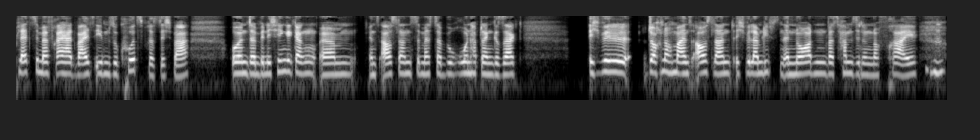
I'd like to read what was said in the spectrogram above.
Plätze mehr frei hat, weil es eben so kurzfristig war. Und dann bin ich hingegangen ähm, ins Auslandssemesterbüro und habe dann gesagt, ich will doch noch mal ins Ausland, ich will am liebsten in den Norden, was haben Sie denn noch frei? Mhm.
